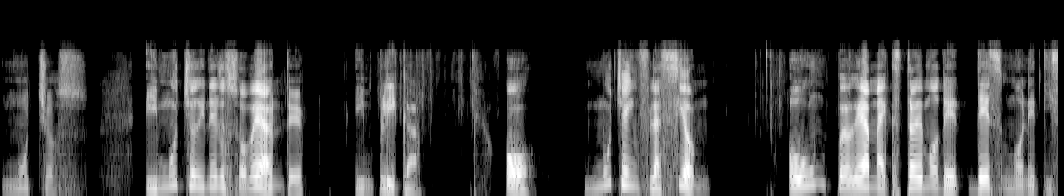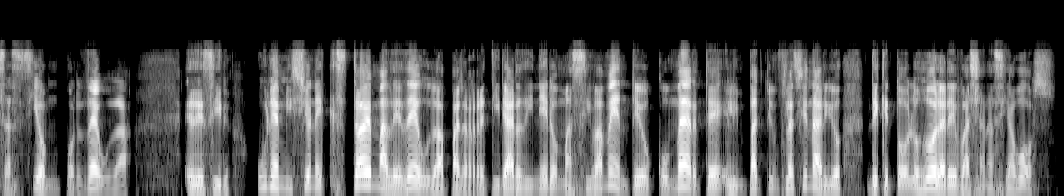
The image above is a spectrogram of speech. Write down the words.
Muchos. Y mucho dinero sobeante implica o mucha inflación o un programa extremo de desmonetización por deuda, es decir, una emisión extrema de deuda para retirar dinero masivamente o comerte el impacto inflacionario de que todos los dólares vayan hacia vos.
